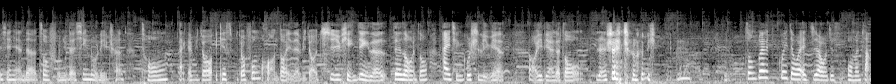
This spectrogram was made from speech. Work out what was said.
这些年的做腐女的心路历程，从大概比较一开始比较疯狂，到现在比较趋于平静的这种一种爱情故事里面，找一点搿种人生哲理。总归归结为一句，我就是我们长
